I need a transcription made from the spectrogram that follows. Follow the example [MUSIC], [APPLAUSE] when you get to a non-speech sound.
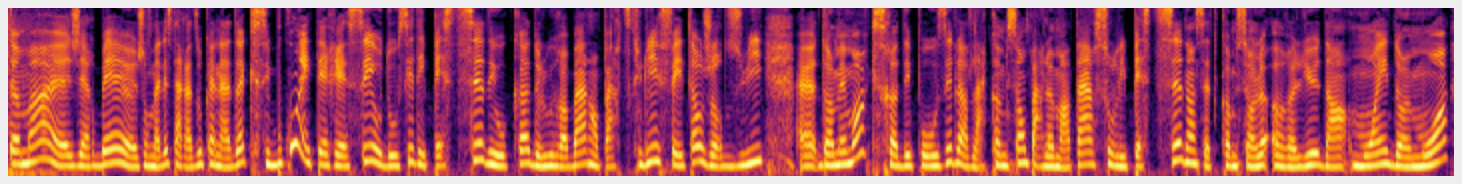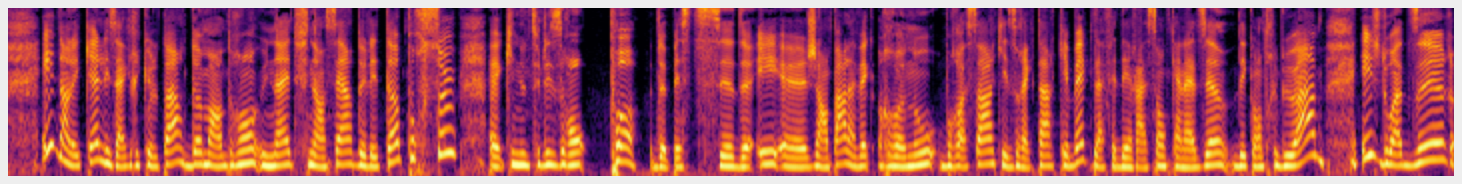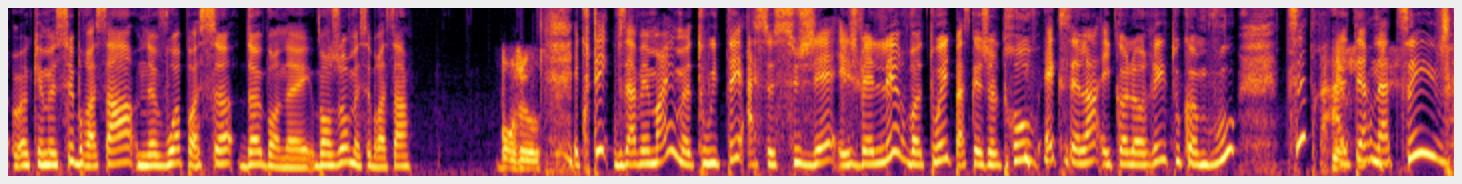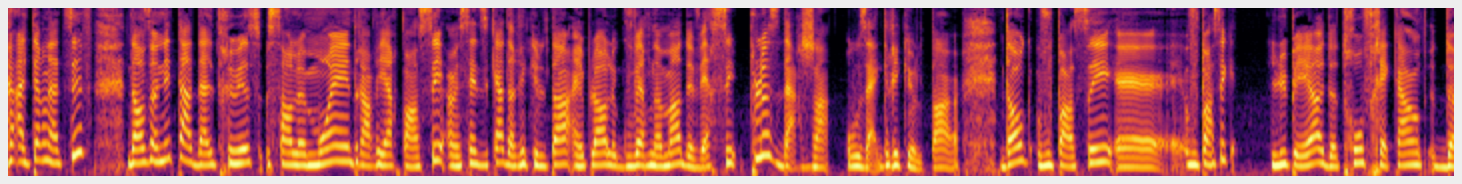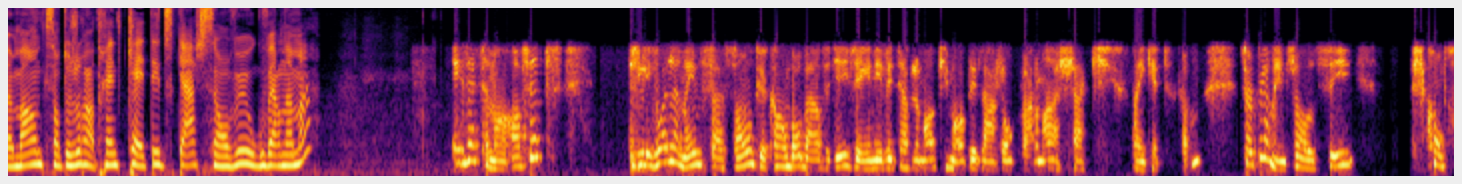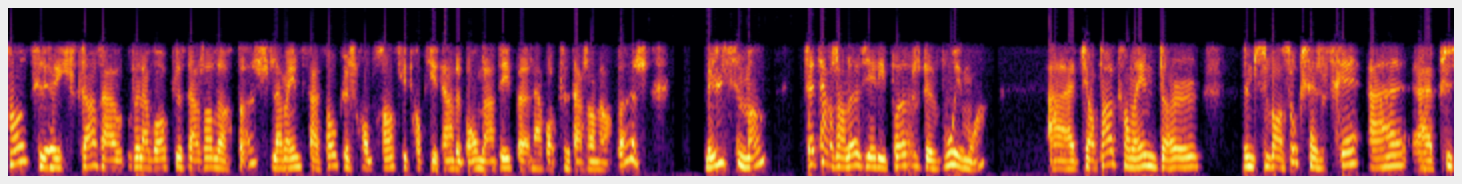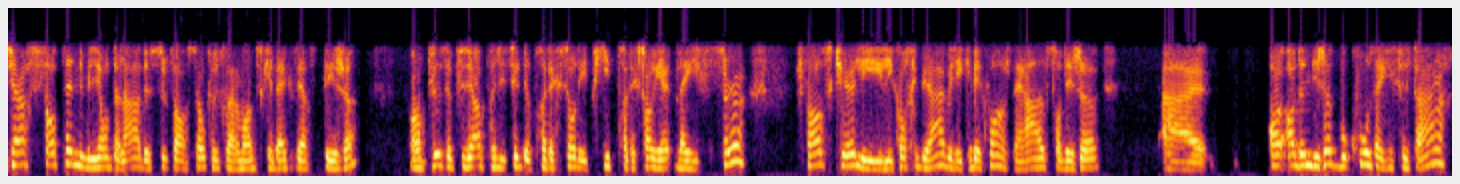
Thomas euh, Gerbet, euh, journaliste à Radio-Canada, qui s'est beaucoup intéressé au dossier des pesticides et au cas de Louis-Robert en particulier, fait état aujourd'hui euh, d'un mémoire qui sera déposé lors de la commission parlementaire sur les pesticides. Hein. Cette commission-là aura lieu dans moins d'un mois et dans lequel les agriculteurs demanderont une aide financière de l'État pour ceux qui n'utiliseront pas de pesticides. Et euh, j'en parle avec Renaud Brossard, qui est directeur Québec de la Fédération canadienne des contribuables. Et je dois dire euh, que M. Brossard ne voit pas ça d'un bon oeil. Bonjour, M. Brossard. Bonjour. Écoutez, vous avez même tweeté à ce sujet et je vais lire votre tweet parce que je le trouve [LAUGHS] excellent et coloré, tout comme vous. Titre alternative, [LAUGHS] alternatif, dans un état d'altruisme sans le moindre arrière-pensée, un syndicat d'agriculteurs implore le gouvernement de verser plus d'argent aux agriculteurs. Donc, vous pensez, euh, vous pensez que l'UPA a de trop fréquentes demandes qui sont toujours en train de quêter du cash, si on veut, au gouvernement? Exactement. En fait, je les vois de la même façon que quand Bombardier vient inévitablement pimenter de l'argent au gouvernement à chaque 5 C'est un peu la même chose. C'est, je comprends que les agriculteurs veulent avoir plus d'argent dans leur poche, de la même façon que je comprends que les propriétaires de Bombardier veulent avoir plus d'argent dans leur poche. Mais ultimement, cet argent-là vient des poches de vous et moi. Euh, puis on parle quand même d'une subvention qui s'ajouterait à, à, plusieurs centaines de millions de dollars de subventions que le gouvernement du Québec verse déjà en plus de plusieurs politiques de protection des prix, de protection de l'agriculture, je pense que les, contribuables et les Québécois en général sont déjà euh, en donnent déjà beaucoup aux agriculteurs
